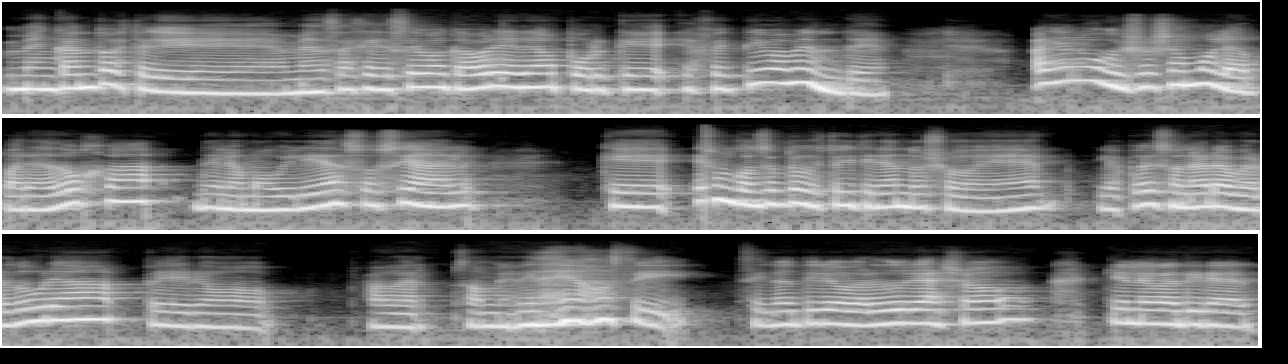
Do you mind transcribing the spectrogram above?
me encantó este mensaje de Seba Cabrera porque efectivamente hay algo que yo llamo la paradoja de la movilidad social, que es un concepto que estoy tirando yo, ¿eh? Les puede sonar a verdura, pero a ver, son mis videos y si no tiro verdura yo, ¿quién le va a tirar?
